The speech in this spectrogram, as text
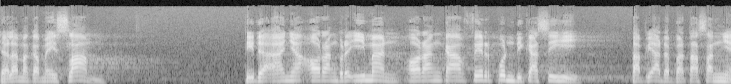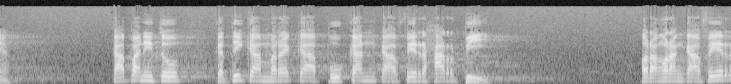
dalam agama Islam. Tidak hanya orang beriman, orang kafir pun dikasihi, tapi ada batasannya. Kapan itu? Ketika mereka bukan kafir harbi, orang-orang kafir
